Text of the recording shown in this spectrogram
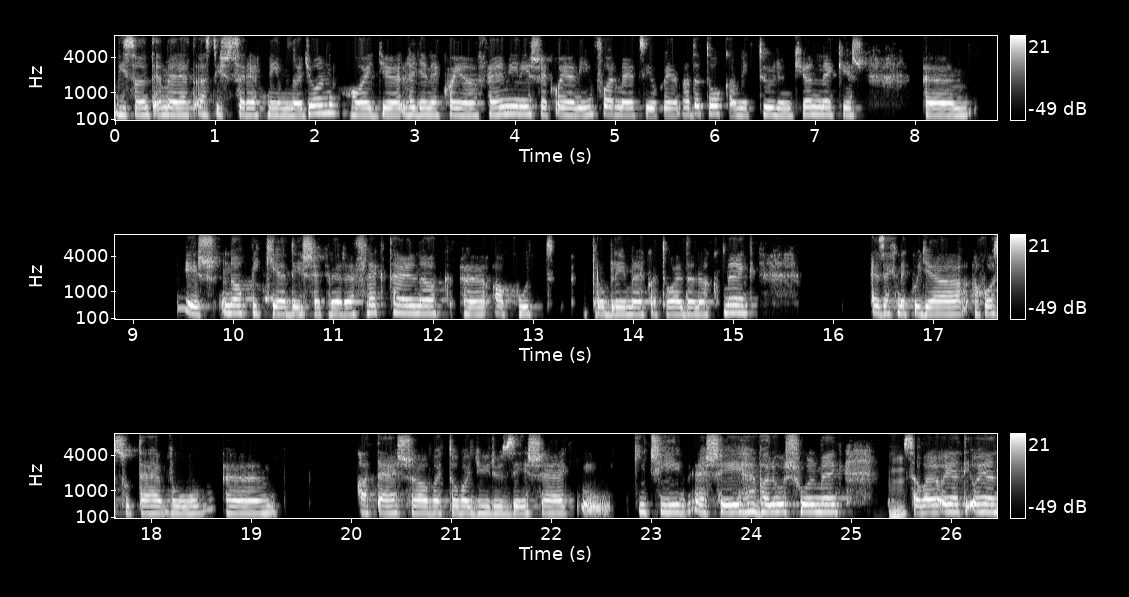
viszont emellett azt is szeretném nagyon, hogy legyenek olyan felmérések, olyan információk, olyan adatok, amik tőlünk jönnek, és és napi kérdésekre reflektálnak, akut problémákat oldanak meg. Ezeknek ugye a, hosszú távú hatása vagy tovagyűrűzése kicsi esélye valósul meg. Mm. Szóval olyan, olyan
